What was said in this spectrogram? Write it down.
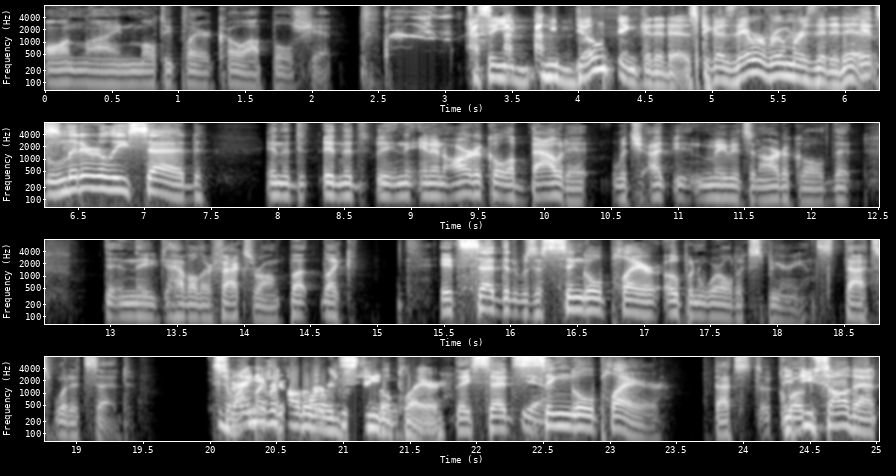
online multiplayer co-op bullshit. So you you don't think that it is because there were rumors that it is. it It is. literally said in the in the in, in an article about it, which I, maybe it's an article that and they have all their facts wrong, but like it said that it was a single player open world experience. That's what it said. so very I never saw the word single player. They said Yeah. single player. That's a If you saw that,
